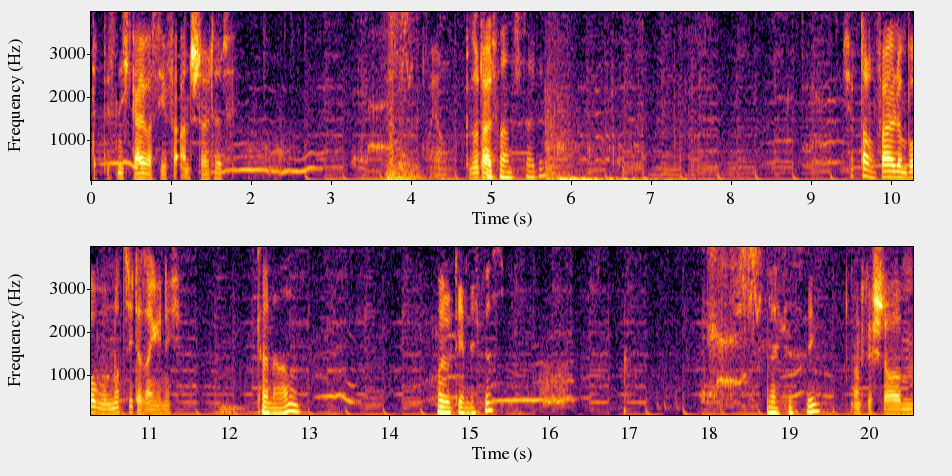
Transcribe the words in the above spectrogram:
Das ist nicht geil, was ihr veranstaltet. Oh ja, Gesundheit. Veranstaltet. Ich hab doch einen Pfeil im Bogen, warum nutze ich das eigentlich nicht? Keine Ahnung. Weil du dämlich bist. Vielleicht deswegen. Und gestorben.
